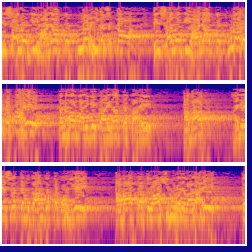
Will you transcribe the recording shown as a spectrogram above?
انسانوں کی حاجات کو پورا نہیں کر سکتا، انسانوں کی حاجات کو پورا کر کرتا ہے، تنہا مالک کائنات کرتا ہے۔ اب آپ حضر اسود کے مقام کے اوپر پہنچ گئے، اب آپ کا توار شروع ہونے والا ہے، تو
